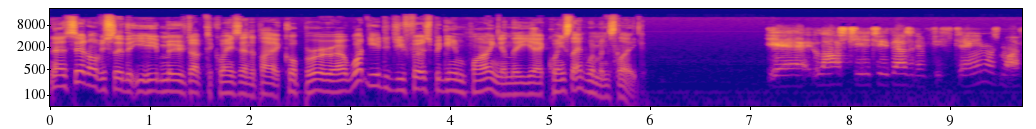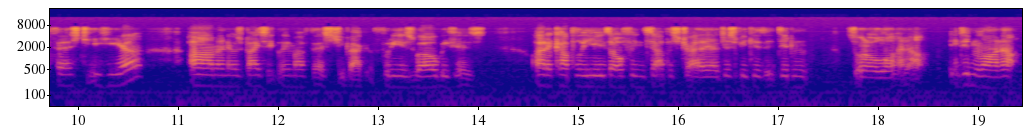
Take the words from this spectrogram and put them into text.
Now, it said obviously that you moved up to Queensland to play at Coorparoo. Uh, what year did you first begin playing in the uh, Queensland Women's League? Yeah, last year, 2015, was my first year here. Um, and it was basically my first year back at footy as well because I had a couple of years off in South Australia just because it didn't sort of line up. It didn't line up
